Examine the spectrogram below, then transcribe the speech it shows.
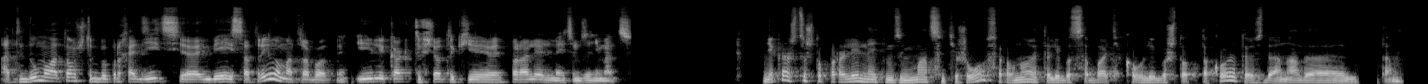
А ты думал о том, чтобы проходить MBA э, с отрывом от работы? Или как-то все-таки параллельно этим заниматься? Мне кажется, что параллельно этим заниматься тяжело, все равно это либо sabbatical, либо что-то такое. То есть, да, надо там,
